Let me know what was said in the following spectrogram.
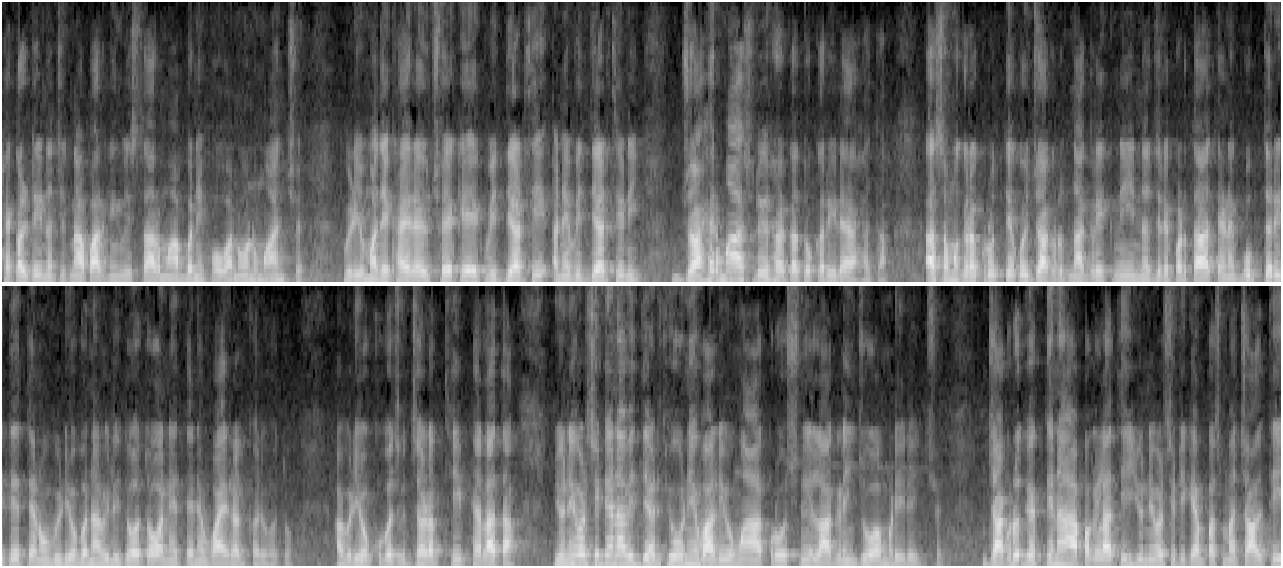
ફેકલ્ટી નજીકના પાર્કિંગ વિસ્તારમાં બની હોવાનું અનુમાન છે. વિડીયોમાં દેખાઈ રહ્યું છે કે એક વિદ્યાર્થી અને વિદ્યાર્થીની જાહેરમાં અશ્લીલ હરકતો કરી રહ્યા હતા. આ સમગ્ર કૃત્ય કોઈ જાગૃત નાગરિકની નજરે પડતા તેણે ગુપ્ત રીતે તેનો વીડિયો બનાવી લીધો હતો અને તેને વાયરલ કર્યો હતો. આ વીડિયો ખૂબ જ ઝડપથી ફેલાતા યુનિવર્સિટીના વિદ્યાર્થીઓ અને વાલીઓમાં આક્રોશની લાગણી જોવા મળી રહી છે. જાગૃત વ્યક્તિના આ પગલાંથી યુનિવર્સિટી કેમ્પસમાં ચાલતી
